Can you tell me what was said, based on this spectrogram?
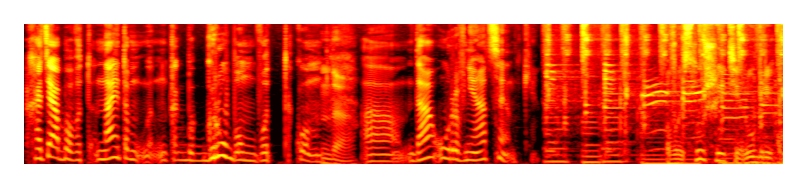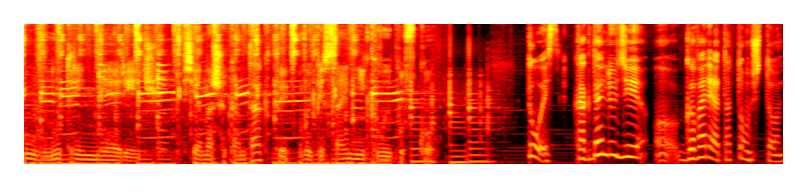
Хотя бы вот на этом как бы грубом вот таком Да. а, да, уровне оценки. Вы слушаете рубрику «Внутренняя речь». Все наши контакты в описании к выпуску. То есть, когда люди э, говорят о том, что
